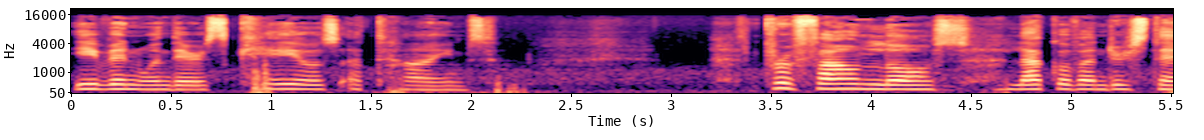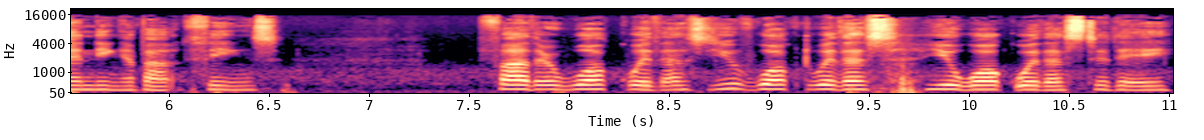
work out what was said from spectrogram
even when there's chaos at times, profound loss, lack of understanding about things. Father, walk with us. You've walked with us. You walk with us today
